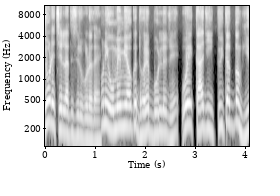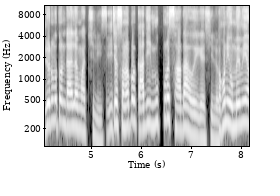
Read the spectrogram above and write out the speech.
জোরে চেল্লাতে শুরু করে দেয়। তখনই ওমে মিয়া ওকে ধরে বলল যে, ওই কাজী, তুই তো একদম হিরোর মতন ডায়লগ মারছিলিস। এইটা শোনার পর কাজীর মুখ পুরো সাদা হয়ে গেছিল। তখনই ওমে মিয়া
